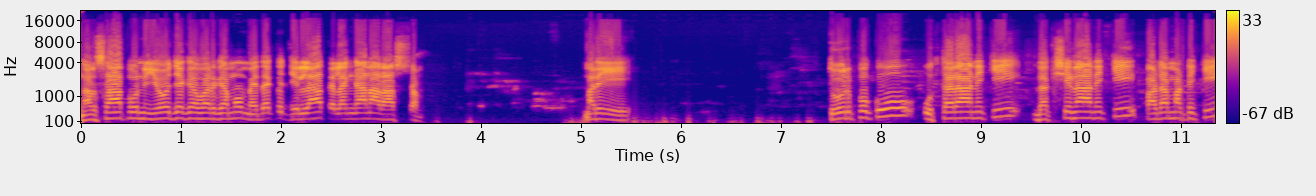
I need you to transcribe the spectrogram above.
నర్సాపూర్ నియోజకవర్గము మెదక్ జిల్లా తెలంగాణ రాష్ట్రం. మరి తూర్పుకు ఉత్తరానికి దక్షిణానికి పడమటికి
